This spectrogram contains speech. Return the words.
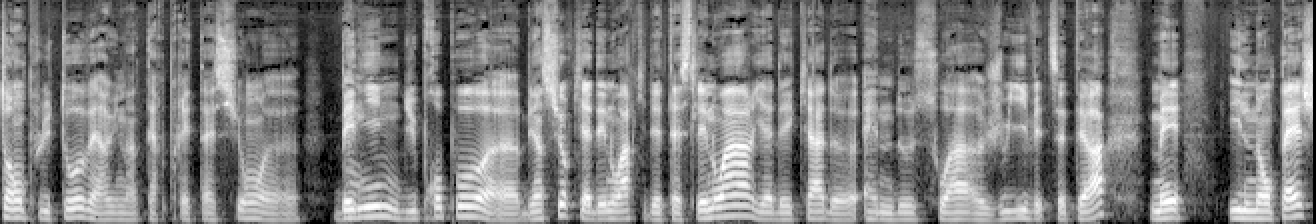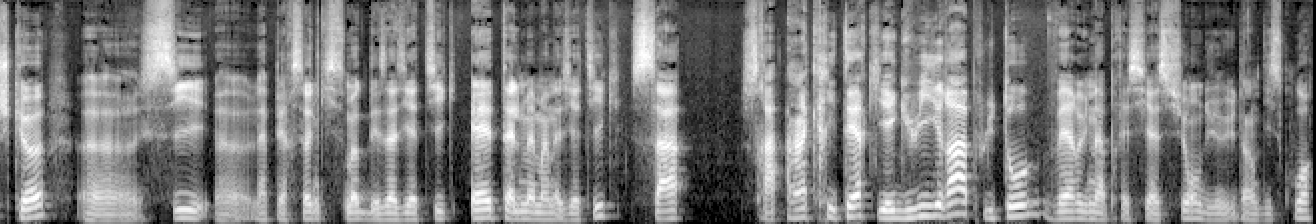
tend plutôt vers une interprétation euh, bénigne du propos. Euh, bien sûr qu'il y a des Noirs qui détestent les Noirs, il y a des cas de haine de soi euh, juive, etc. Mais il n'empêche que euh, si euh, la personne qui se moque des Asiatiques est elle-même un Asiatique, ça sera un critère qui aiguillera plutôt vers une appréciation du- d'un discours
